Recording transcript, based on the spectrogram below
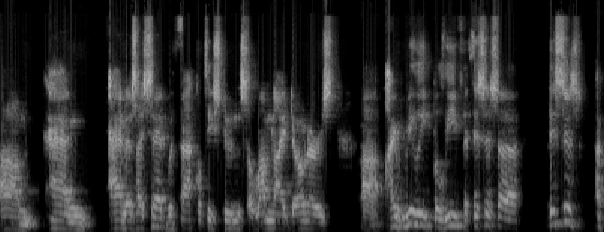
Um, and and as I said, with faculty, students, alumni, donors, uh, I really believe that this is a this is a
